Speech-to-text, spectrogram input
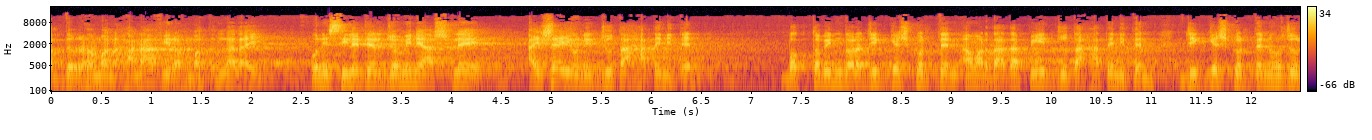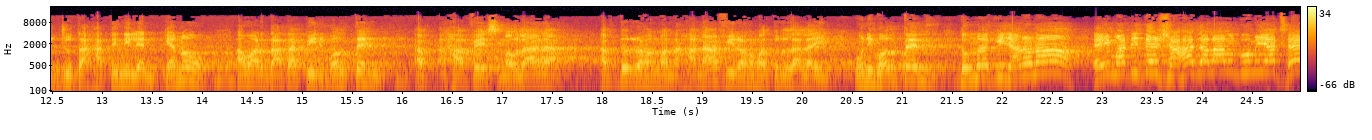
আব্দুর রহমান হানাফি রহমতুল্লাহ উনি সিলেটের জমিনে আসলে আইসাই উনি জুতা হাতে নিতেন। বক্তবিন্দরা জিজ্ঞেস করতেন, আমার দাদা পীর জুতা হাতে নিতেন? জিজ্ঞেস করতেন, হুজুর, জুতা হাতে নিলেন কেন? আমার দাদা পীর বলতেন হাফেজ মৌলানা আব্দুর রহমান হানাফি রহমতুল্লাহ উনি বলতেন, তোমরা কি জানো না, এই মাটিতে শাহজালাল গুমি আছে?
